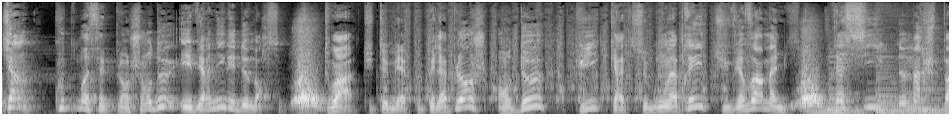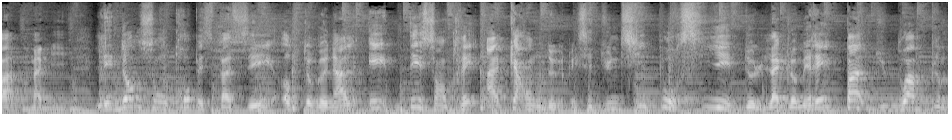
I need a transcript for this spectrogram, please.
Tiens, coupe-moi cette planche en deux et vernis les deux morceaux. Toi, tu te mets à couper la planche en deux, puis 4 secondes après, tu viens voir mamie. Ta scie ne marche pas, mamie. Les dents sont trop espacées, octogonales et décentrées à 40 degrés. C'est une scie pour scier de l'aggloméré, pas du bois plein.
